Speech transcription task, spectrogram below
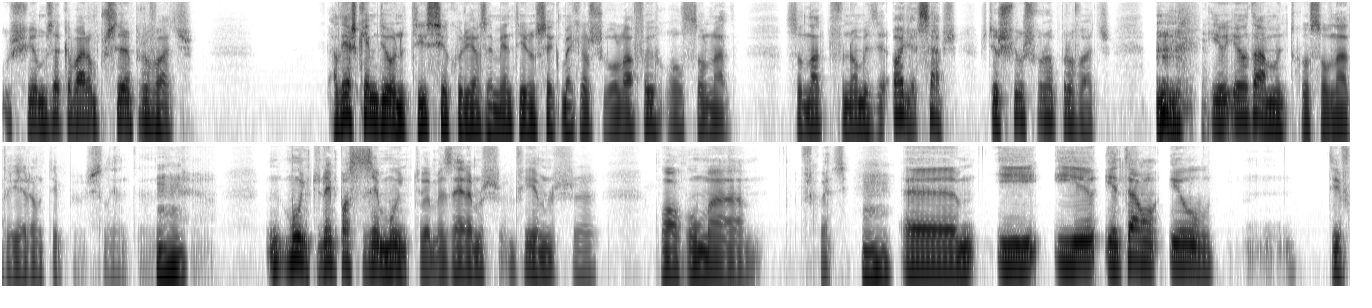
os filmes acabaram por ser aprovados. Aliás, quem me deu a notícia, curiosamente, e não sei como é que ele chegou lá, foi o Solnado. Solnado telefonou-me a dizer: Olha, sabes, os teus filmes foram aprovados. eu, eu dava muito com o Solnado e era um tipo excelente. Uhum. Muito, nem posso dizer muito, mas éramos, víamos uh, com alguma frequência. Uhum. Uh, e, e então eu tive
